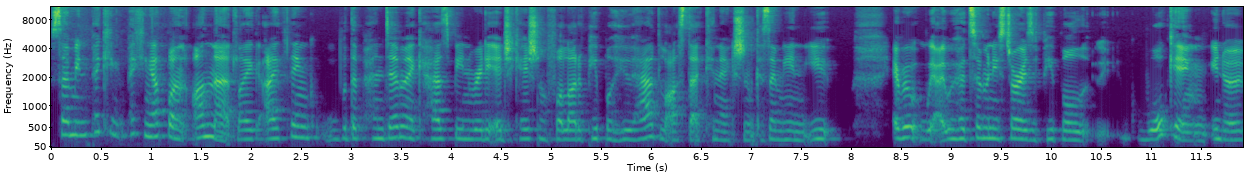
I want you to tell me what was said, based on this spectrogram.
So I mean, picking picking up on on that, like I think the pandemic has been really educational for a lot of people who had lost that connection. Because I mean, you, every we, we heard so many stories of people walking. You know,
